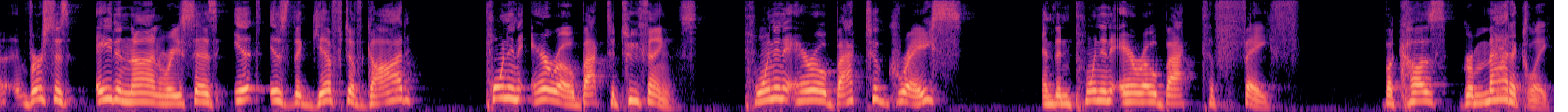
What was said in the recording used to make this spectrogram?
uh, verses 8 and 9, where he says, It is the gift of God, point an arrow back to two things point an arrow back to grace, and then point an arrow back to faith. Because grammatically,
